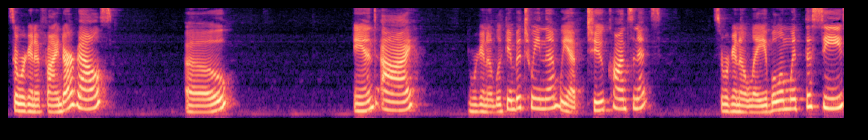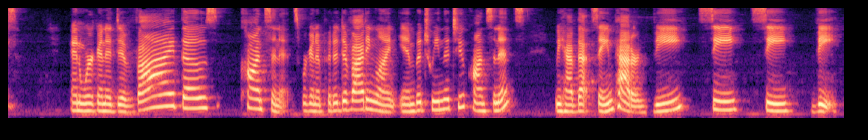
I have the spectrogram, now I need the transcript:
So we're going to find our vowels, O and I. We're going to look in between them. We have two consonants. So we're going to label them with the C's and we're going to divide those consonants. We're going to put a dividing line in between the two consonants we have that same pattern, V, C, C, V.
